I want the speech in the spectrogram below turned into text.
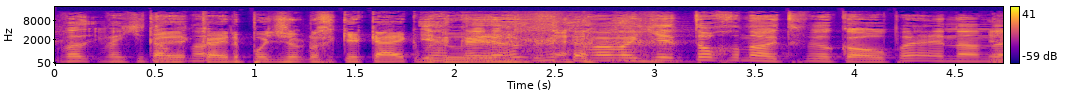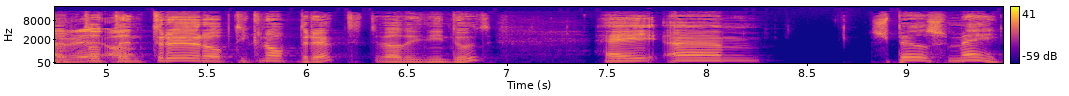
Wat, wat je Kan je, kan je de potjes ook nog een keer kijken, ja, kan je je? ook, maar wat je toch nooit wil kopen. En dan Ja, eh, tot oh. ten treuren op die knop drukt. Terwijl die het niet doet. hey, ehm, speel ze mee.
